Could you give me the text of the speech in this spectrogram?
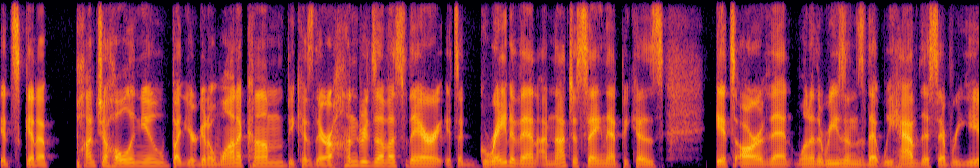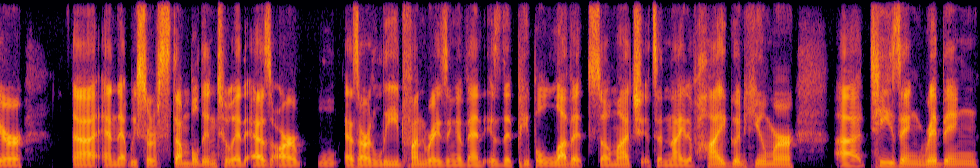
It's going to punch a hole in you, but you're going to want to come because there are hundreds of us there. It's a great event. I'm not just saying that because it's our event. One of the reasons that we have this every year uh, and that we sort of stumbled into it as our as our lead fundraising event is that people love it so much. It's a night of high good humor, uh, teasing, ribbing,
